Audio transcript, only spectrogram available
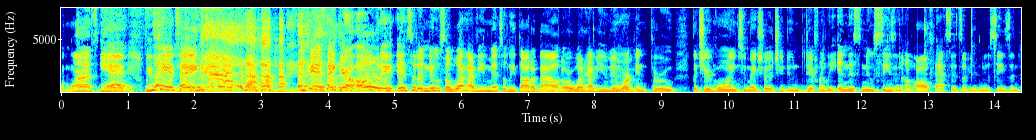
wine skin. Yes. You can't take you can't take your old into the new. So what have you mentally thought about, or what have you been mm-hmm. working through that you're going to make sure that you do differently in this new season of all facets of your new season?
